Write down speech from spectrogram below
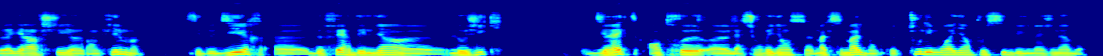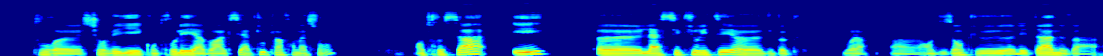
de la hiérarchie euh, dans le film, c'est de dire, euh, de faire des liens euh, logiques, directs, entre euh, la surveillance maximale, donc tous les moyens possibles et imaginables pour surveiller, contrôler et avoir accès à toute l'information, entre ça et la sécurité du peuple. Voilà, en, en disant que l'État ne va,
